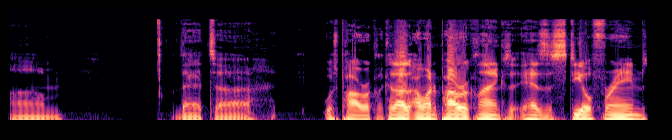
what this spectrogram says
um, that uh, was power because I, I wanted power recline because it has the steel frames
